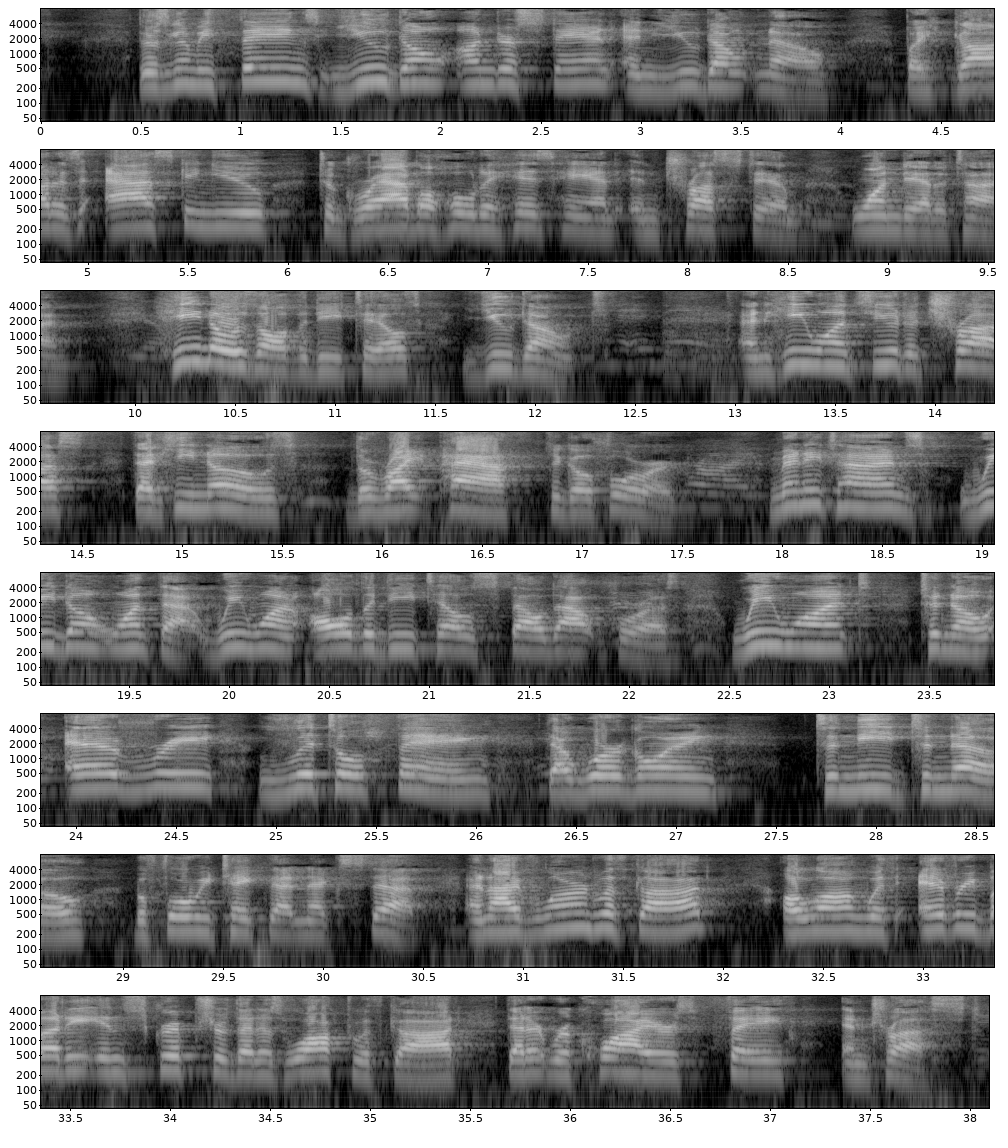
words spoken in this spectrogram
There's going to be things you don't understand and you don't know, but God is asking you to grab a hold of His hand and trust Him one day at a time. He knows all the details, you don't. And He wants you to trust that He knows the right path to go forward. Many times we don't want that. We want all the details spelled out for us. We want to know every little thing that we're going to need to know before we take that next step. And I've learned with God, along with everybody in Scripture that has walked with God, that it requires faith and trust.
